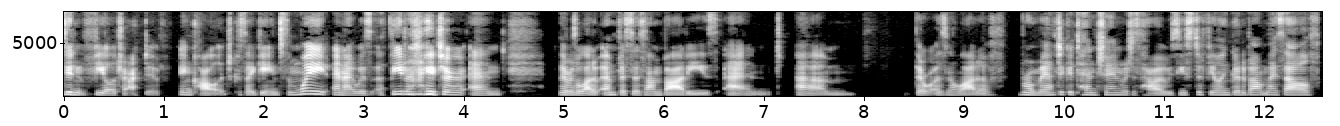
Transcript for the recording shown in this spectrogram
didn't feel attractive in college because i gained some weight and i was a theater major and there was a lot of emphasis on bodies and um there wasn't a lot of romantic attention which is how i was used to feeling good about myself.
